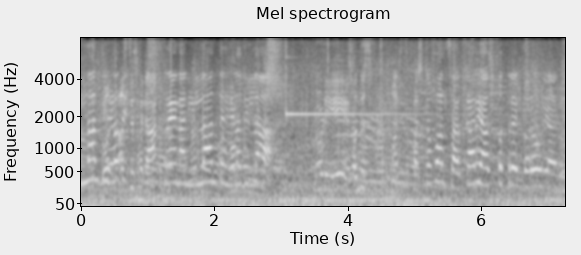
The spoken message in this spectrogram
ಇಲ್ಲ ಅಂತ ಹೇಳೋದಿಲ್ಲ. ಡಾಕ್ಟ್ರೇ ನಾನು ಇಲ್ಲ ಅಂತ ಹೇಳೋದಿಲ್ಲ. ನೋಡಿ ಫಸ್ಟ್ ಆಫ್ ಆಲ್ ಸರ್ಕಾರಿ ಆಸ್ಪತ್ರೆಗೆ ಬರೋರು ಯಾರು?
